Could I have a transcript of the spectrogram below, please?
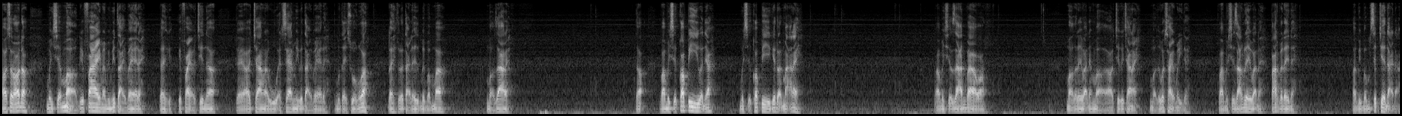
rồi ờ, sau đó đâu? Mình sẽ mở cái file mà mình mới tải về đây. Đây cái, cái file ở trên uh, cái trang là Google AdSense mình mới tải về đây. Mình tải xuống đúng không? Đây tôi đã tải đây mình bấm uh, mở ra này. Đó và mình sẽ copy các bạn nhá. Mình sẽ copy cái đoạn mã này. Và mình sẽ dán vào ờ, mở ra đây bạn nhé mở ờ, trên cái trang này mở cái website của mình đây và mình sẽ dán vào đây bạn này pass vào đây này. Và mình bấm xếp trên lại đã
